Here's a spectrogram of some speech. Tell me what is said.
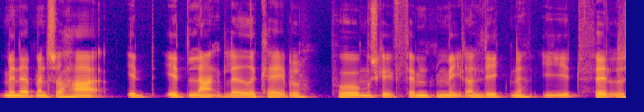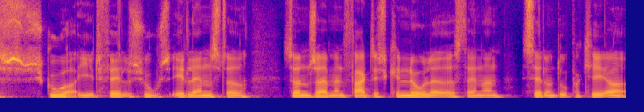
men at man så har et, et langt ladekabel på måske 15 meter liggende i et fælles skur, i et fælles hus, et eller andet sted, sådan så at man faktisk kan nå ladestanderen, selvom du parkerer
